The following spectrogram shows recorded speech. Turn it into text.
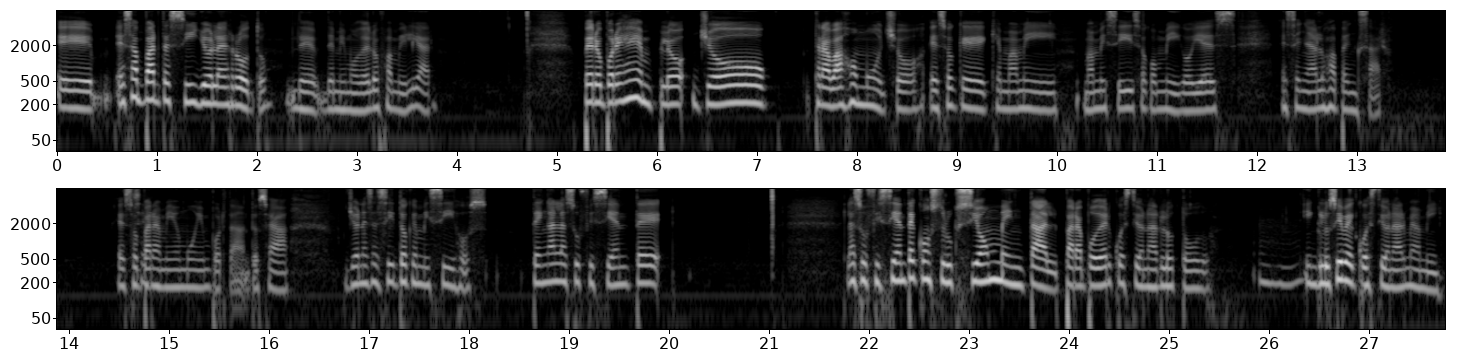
eh, esa parte sí yo la he roto de, mi modelo familiar. Pero, por ejemplo, yo trabajo mucho eso que, que mami, mami sí hizo conmigo y es enseñarlos a pensar. Eso para mí es muy importante. O sea, yo necesito que mis hijos tengan la suficiente la suficiente construcción mental para poder cuestionarlo todo. Inclusive cuestionarme a mí,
